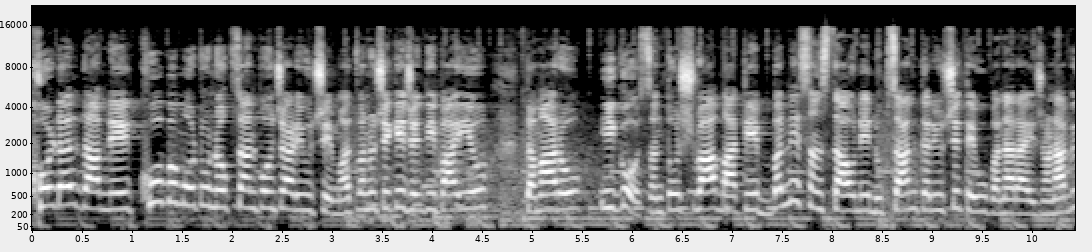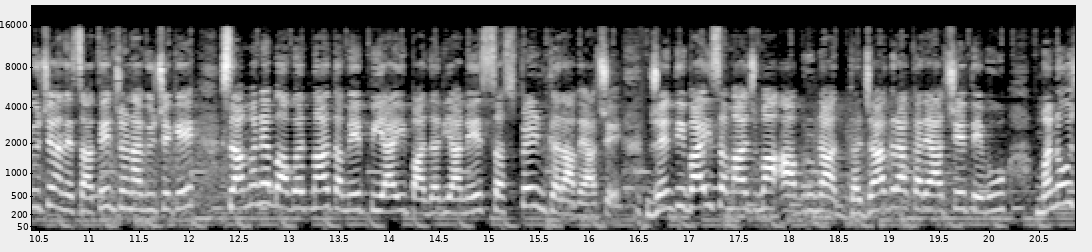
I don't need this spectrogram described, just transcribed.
ખોડલ ધામને ખૂબ મોટું નુકસાન પહોંચાડ્યું છે. મહત્વનું છે કે જયંતિભાઈએ તમારો ઈગો સંતોષવા માટે બંને સંસ્થાઓને નુકસાન કર્યું છે તેવું પનારાએ જણાવ્યું છે અને સાથે જ જણાવ્યું છે કે સામાન્ય બાબતમાં તમે પીઆઈ પાદરિયાને સસ્પેન્ડ કરાવ્યા છે. જયંતિભાઈ સમાજમાં આબરૂના ધજાગરા કર્યા છે તેવું મનોજ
